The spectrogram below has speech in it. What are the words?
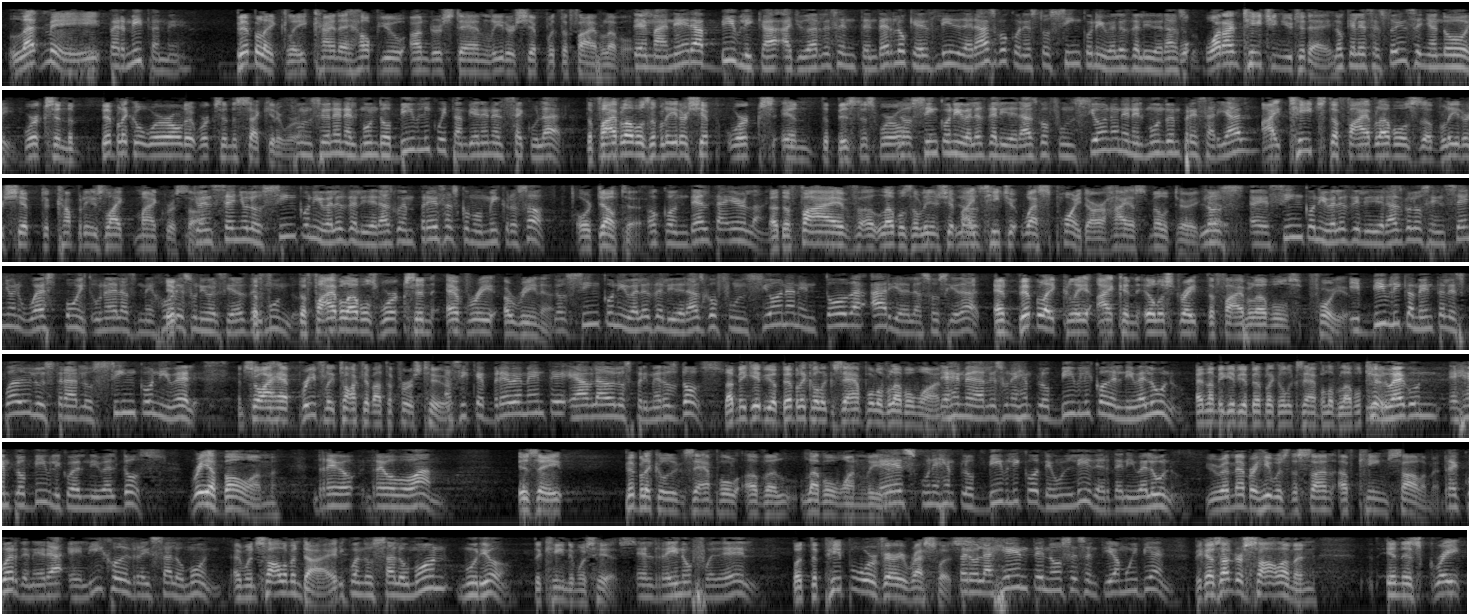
let me Permítanme biblically kind of help you understand leadership with the five levels. de manera bíblica ayudarles a entender lo que es liderazgo con estos cinco niveles de liderazgo. What I'm teaching you today Lo que les estoy enseñando hoy works in the biblical world, it works in the secular world. funciona en el mundo bíblico y también en el secular. The five levels of leadership works in the business world. Los cinco niveles de liderazgo funcionan en el mundo empresarial. I teach the five levels of leadership to companies like Microsoft. Yo enseño los cinco niveles de liderazgo a empresas como Microsoft. Or Delta. o con Delta Airlines. Uh, the five uh, levels of leadership I teach at West Point, our highest military academy. Los eh, cinco niveles de liderazgo los enseño en West Point, una de las mejores If- universidades The, del mundo. the five levels works in every arena. Los cinco niveles de liderazgo funcionan en toda área de la sociedad. And biblically, I can illustrate the five levels for you. Y bíblicamente les puedo ilustrar los cinco niveles. And so I have briefly talked about the first two. Así que brevemente he hablado de los primeros dos. Let me give you a biblical example of level one, Déjenme darles un ejemplo bíblico del nivel 1 and let me give you a biblical example of level y two. luego un ejemplo bíblico del nivel 2. Rehoboam Reo- Rehoboam is a biblical example of a level one leader. es un ejemplo bíblico de un líder de nivel 1. You remember he was the son of King Solomon. Recuerden, era el hijo del rey Salomón. And when Solomon Y died, cuando Salomón murió, the kingdom was his. el reino fue de él. But the people were very restless. Pero la gente no se sentía muy bien. Because under Solomon, in this great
